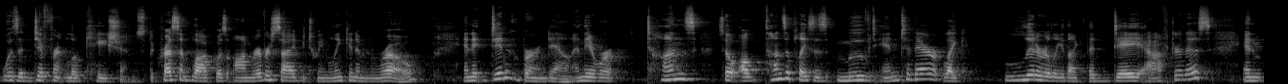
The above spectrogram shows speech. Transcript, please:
was a different location. So the Crescent block was on Riverside between Lincoln and Monroe, and it didn't burn down. And there were tons, so all, tons of places moved into there, like literally like the day after this, and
